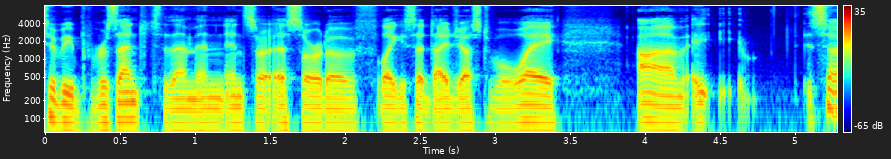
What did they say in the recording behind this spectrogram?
to be presented to them in, in sort a sort of like you said digestible way. Um, so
